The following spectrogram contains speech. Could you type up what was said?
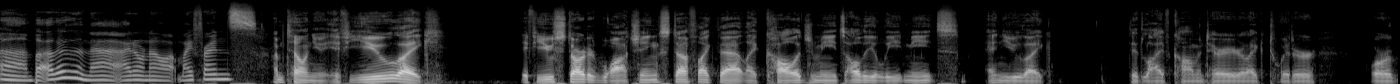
Um, but other than that, I don't know. My friends I'm telling you, if you like, if you started watching stuff like that, like college meets, all the elite meets, and you like did live commentary or like Twitter, or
